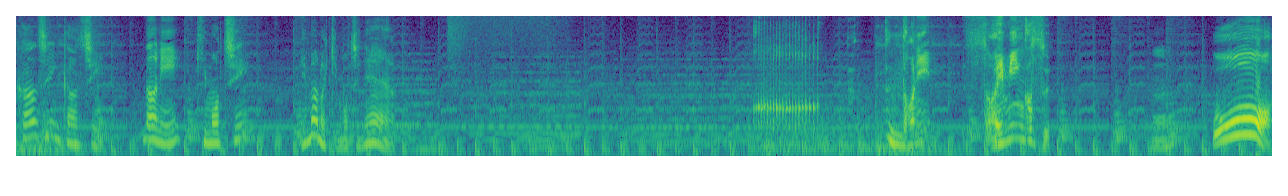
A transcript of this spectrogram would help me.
関心関心。何？気持ち？今の気持ちね。何？催眠ガス。ん？おお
